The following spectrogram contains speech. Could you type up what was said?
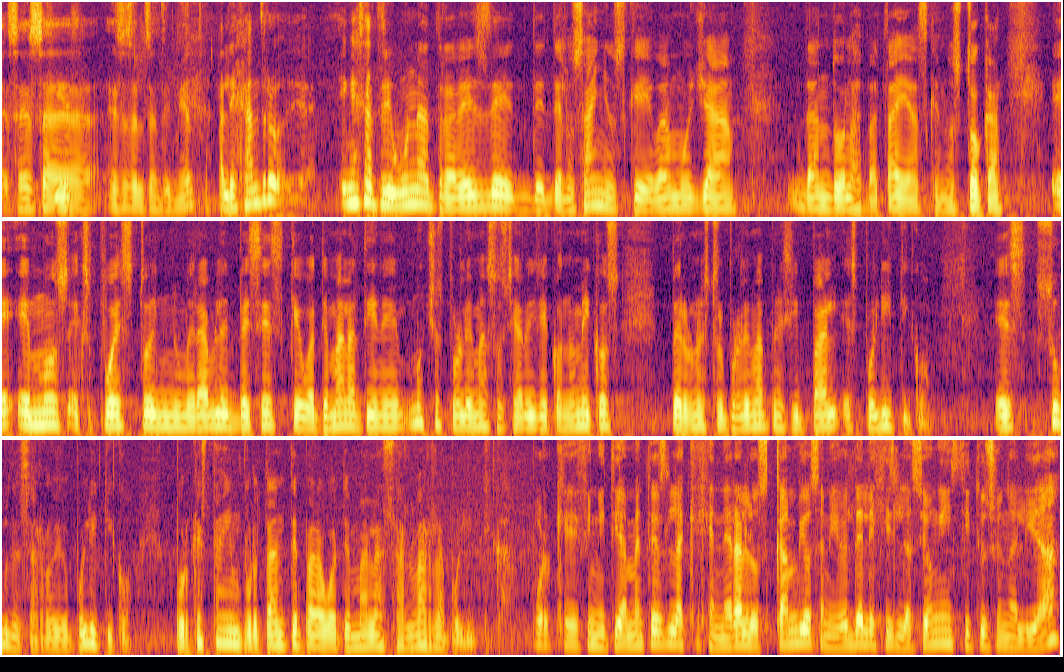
pues esa- Así ese es el sentimiento. Alejandro, en esta tribuna, a través de, de- de los años que llevamos ya dando las batallas que nos toca, eh, hemos expuesto innumerables veces que Guatemala tiene muchos problemas sociales y económicos, pero nuestro problema principal es político, es subdesarrollo político. ¿Por qué es tan importante para Guatemala salvar la política? porque definitivamente es la que genera los cambios a nivel de legislación e institucionalidad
